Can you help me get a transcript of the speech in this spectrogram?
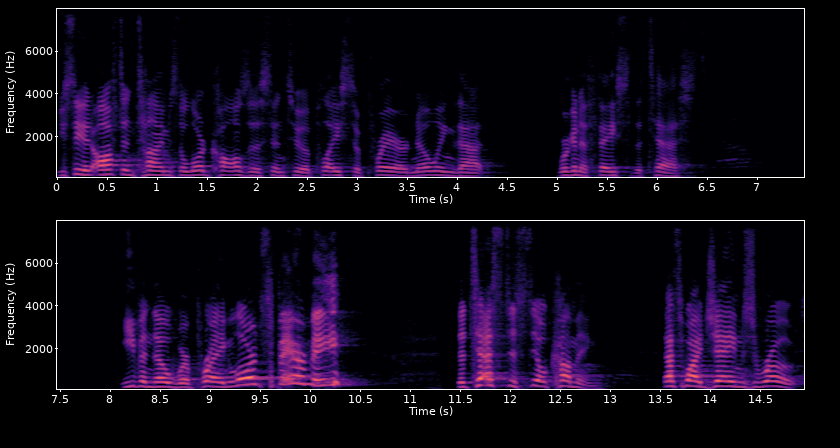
You see, it oftentimes the Lord calls us into a place of prayer knowing that we're going to face the test. Even though we're praying, Lord, spare me, the test is still coming. That's why James wrote,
